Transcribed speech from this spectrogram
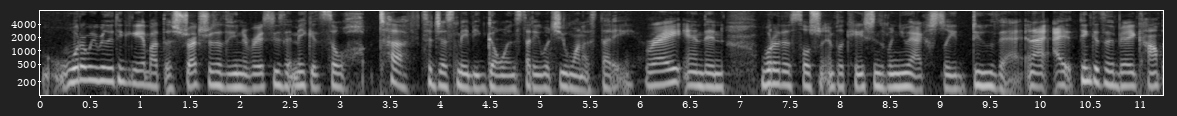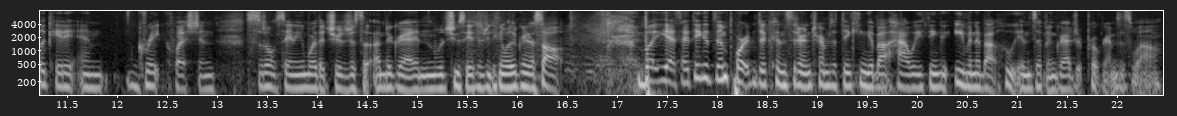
what are we really thinking about the structures of the universities that make it so tough to just maybe go and study what you want to study, right? And then what are the social implications when you actually do that? And I, I think it's a very complicated and great question. So don't say anymore that you're just an undergrad and what you say is you're taking with a grain of salt. But yes, I think it's important to consider in terms of thinking about how we think even about who ends up in graduate programs as well.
